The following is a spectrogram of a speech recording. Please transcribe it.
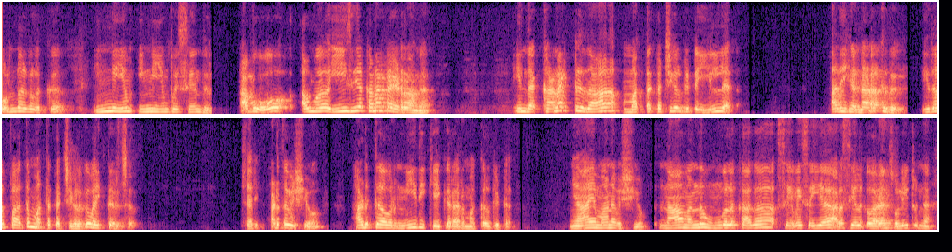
தொண்டர்களுக்கு இங்கேயும் இங்கேயும் போய் சேர்ந்துரு அப்போ அவங்க ஈஸியா கனெக்ட் ஆயிடுறாங்க. இந்த கனெக்ட் தான் மத்த கட்சிகள் கிட்ட இல்ல. அது இங்க நடக்குது. இதை பார்த்து மத்த கட்சிகளுக்கு வைத்திருச்சு சரி அடுத்த விஷயம். அடுத்து அவர் நீதி கேட்கிறாரு மக்கள் கிட்ட. நியாயமான விஷயம். நான் வந்து உங்களுக்காக சேவை செய்ய அரசியலுக்கு வரேன்னு சொல்லிட்டு இருந்தேன்.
